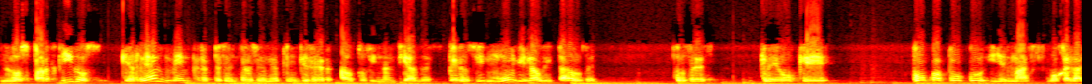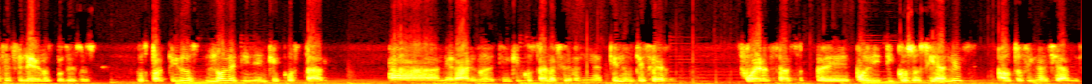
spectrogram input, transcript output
los partidos que realmente representan la ciudadanía tienen que ser autofinanciables, pero sí muy bien auditados. ¿eh? Entonces, creo que poco a poco, y es más, ojalá se aceleren los procesos, los partidos no le tienen que costar al erario, no le tienen que costar a la ciudadanía, tienen que ser fuerzas eh, políticos sociales autofinanciables.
